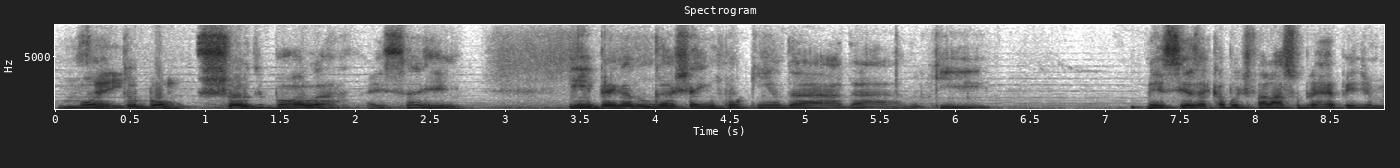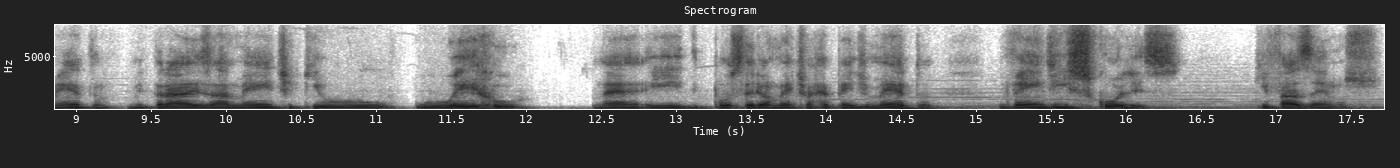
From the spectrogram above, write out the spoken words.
Muito bom, show de bola. É isso aí. E pegando um gancho aí um pouquinho da, da, do que Messias acabou de falar sobre arrependimento, me traz à mente que o, o erro, né, e posteriormente o arrependimento, vem de escolhas que fazemos.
